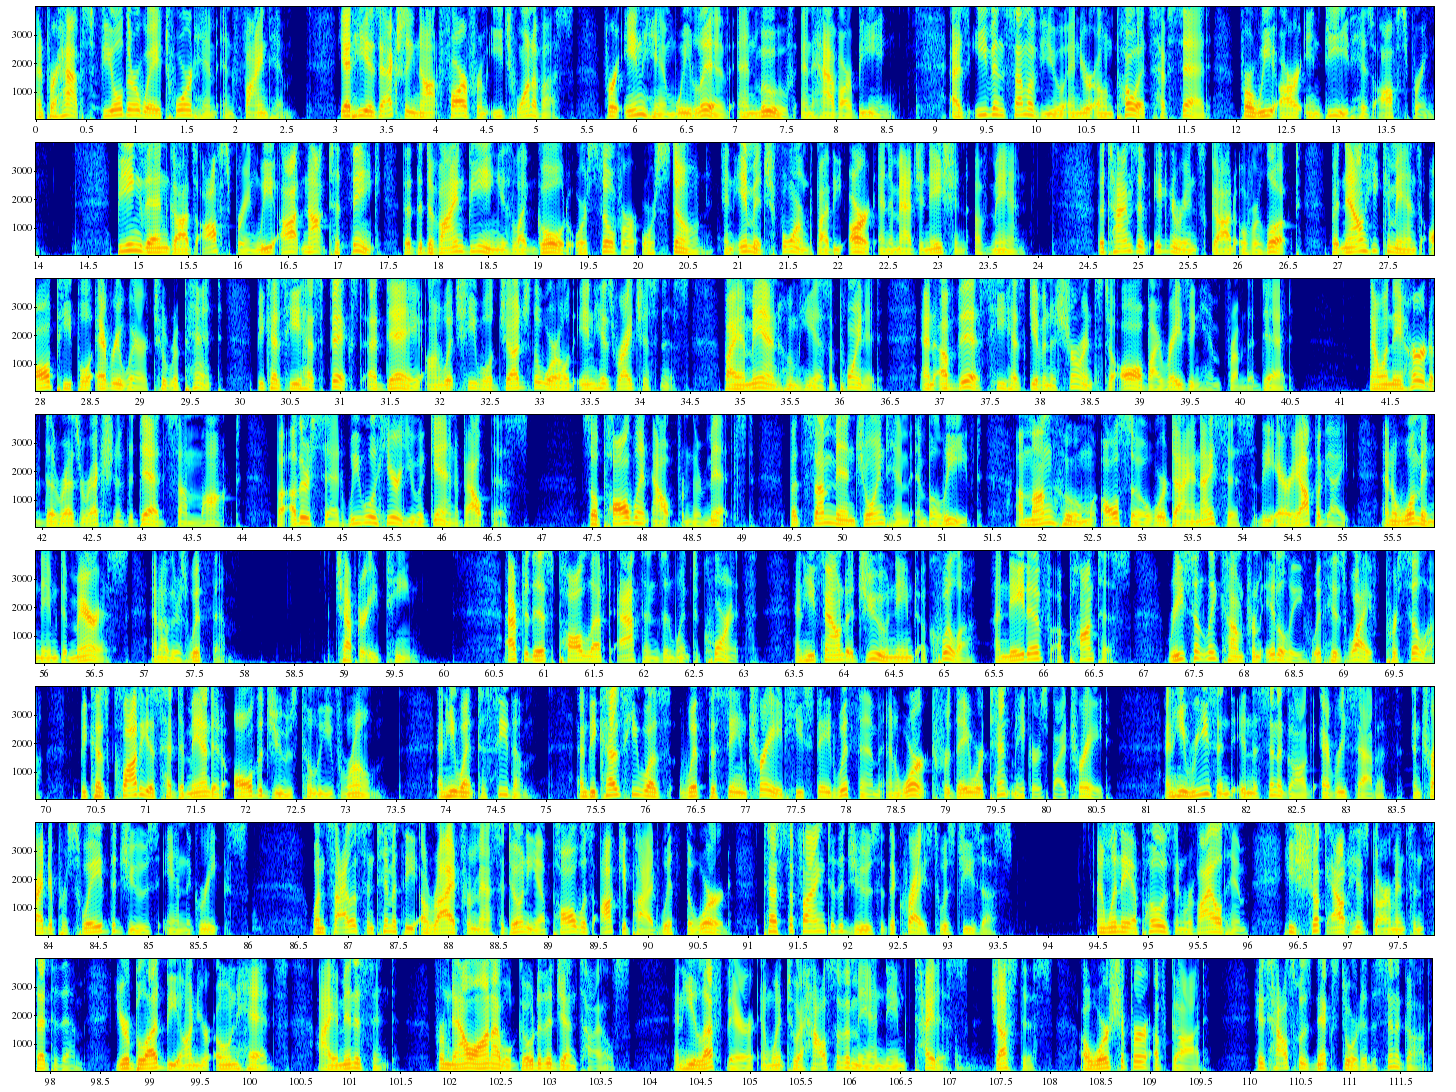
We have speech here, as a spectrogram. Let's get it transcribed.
and perhaps feel their way toward him and find him Yet he is actually not far from each one of us, for in him we live and move and have our being. As even some of you and your own poets have said, for we are indeed his offspring. Being then God's offspring, we ought not to think that the divine being is like gold or silver or stone, an image formed by the art and imagination of man. The times of ignorance God overlooked, but now he commands all people everywhere to repent because he has fixed a day on which he will judge the world in his righteousness by a man whom he has appointed, and of this he has given assurance to all by raising him from the dead. Now, when they heard of the resurrection of the dead, some mocked, but others said, We will hear you again about this. So Paul went out from their midst, but some men joined him and believed, among whom also were Dionysius the Areopagite, and a woman named Damaris, and others with them. Chapter 18 after this, Paul left Athens and went to Corinth, and he found a Jew named Aquila, a native of Pontus, recently come from Italy with his wife Priscilla, because Claudius had demanded all the Jews to leave Rome. And he went to see them. And because he was with the same trade, he stayed with them and worked, for they were tent makers by trade. And he reasoned in the synagogue every Sabbath, and tried to persuade the Jews and the Greeks. When Silas and Timothy arrived from Macedonia, Paul was occupied with the word, testifying to the Jews that the Christ was Jesus. And when they opposed and reviled him, he shook out his garments and said to them, Your blood be on your own heads. I am innocent. From now on I will go to the Gentiles. And he left there and went to a house of a man named Titius, Justus, a worshipper of God. His house was next door to the synagogue.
